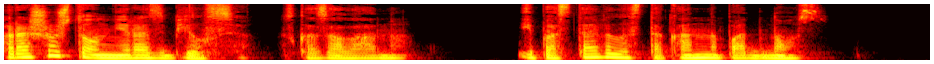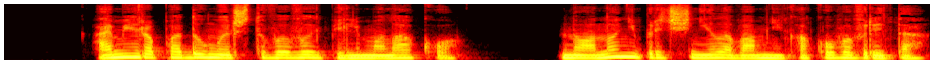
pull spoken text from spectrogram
«Хорошо, что он не разбился», — сказала она, и поставила стакан на поднос. «Амира подумает, что вы выпили молоко, но оно не причинило вам никакого вреда.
